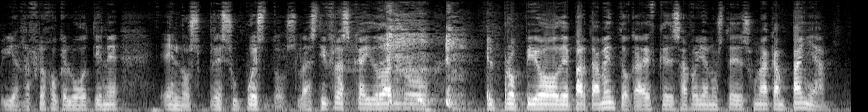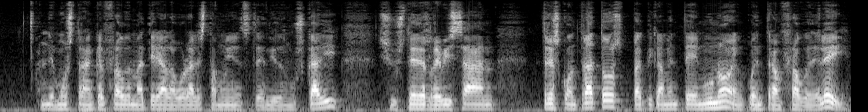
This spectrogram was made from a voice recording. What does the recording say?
y el reflejo que luego tiene en los presupuestos. Las cifras que ha ido dando el propio departamento cada vez que desarrollan ustedes una campaña demuestran que el fraude en materia laboral está muy extendido en Euskadi. Si ustedes revisan tres contratos, prácticamente en uno encuentran fraude de ley.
